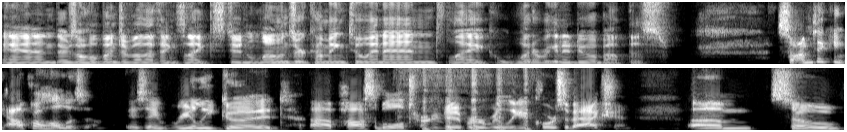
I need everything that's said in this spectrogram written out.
And there's a whole bunch of other things like student loans are coming to an end. Like, what are we going to do about this? So I'm thinking alcoholism is a really good uh, possible alternative or a really good course of action. Um, so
